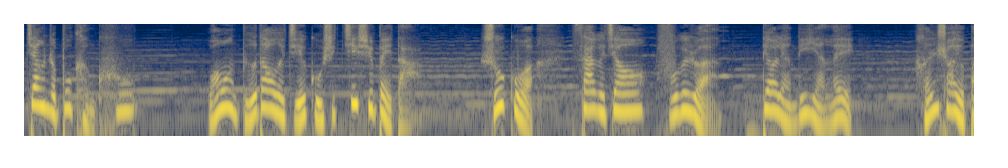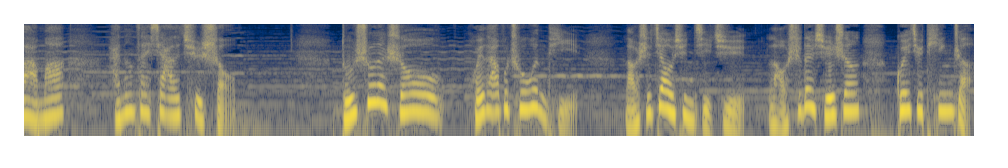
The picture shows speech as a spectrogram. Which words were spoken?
犟着不肯哭，往往得到的结果是继续被打。如果撒个娇，服个软，掉两滴眼泪。”很少有爸妈还能再下得去手。读书的时候回答不出问题，老师教训几句，老师的学生规矩听着，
